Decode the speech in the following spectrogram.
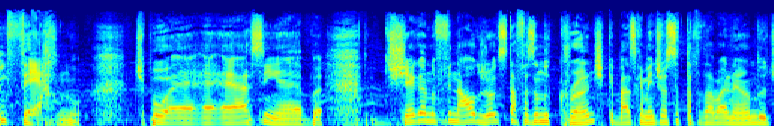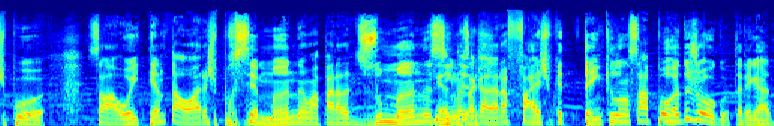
inferno. Tipo, é, é- é assim, é, chega no final do jogo você tá fazendo crunch, que basicamente você tá trabalhando, tipo, sei lá, 80 horas por semana, uma parada desumana, assim, mas a galera faz porque tem que lançar a porra do jogo, tá ligado?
